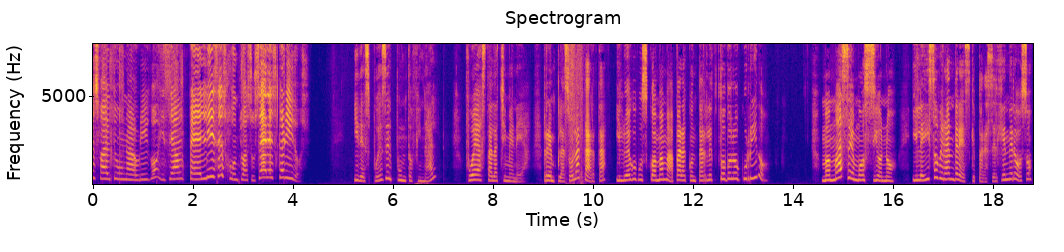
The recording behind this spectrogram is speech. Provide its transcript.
les falte un abrigo y sean felices junto a sus seres queridos. Y después del punto final, fue hasta la chimenea, reemplazó la carta y luego buscó a mamá para contarle todo lo ocurrido. Mamá se emocionó y le hizo ver a Andrés que para ser generoso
